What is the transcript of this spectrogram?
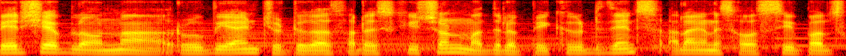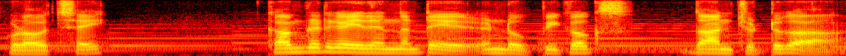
పేర్ షేప్లో ఉన్న రూబీ అండ్ చుట్టూగా సరస్కి స్టోన్ మధ్యలో పీకాక్ డిజైన్స్ అలాగనే సౌసీ పల్స్ కూడా వచ్చాయి. కంప్లీట్గా ఇది ఏంటంటే రెండు పీకాక్స్ దాని చుట్టూగా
